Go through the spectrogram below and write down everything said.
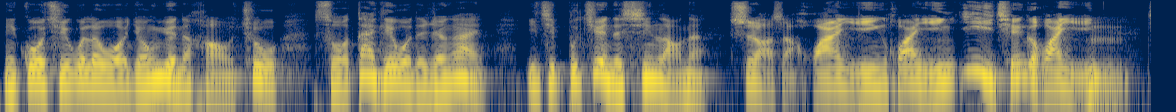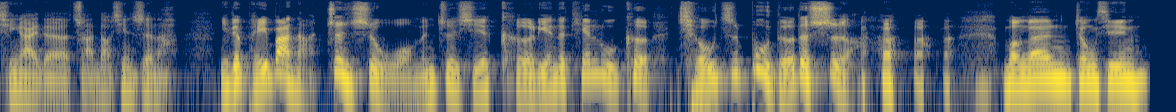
你过去为了我永远的好处所带给我的仁爱以及不倦的辛劳呢。是啊是啊，欢迎欢迎，一千个欢迎。亲爱的传道先生啊，你的陪伴啊，正是我们这些可怜的天路客求之不得的事啊。蒙恩忠心，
